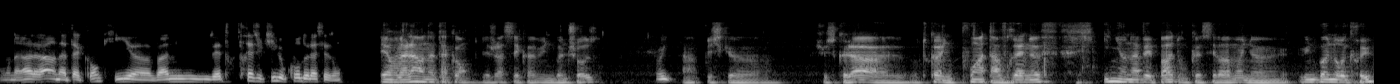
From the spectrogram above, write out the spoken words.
on a là un attaquant qui euh, va nous être très utile au cours de la saison. Et on a là un attaquant. Déjà, c'est quand même une bonne chose. Oui. Hein, puisque jusque-là, en tout cas, une pointe, un vrai neuf, il n'y en avait pas. Donc, c'est vraiment une, une bonne recrue.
